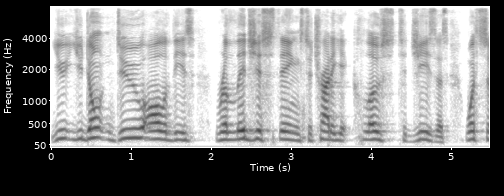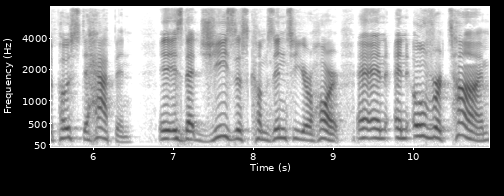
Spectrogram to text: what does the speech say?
You, you don't do all of these religious things to try to get close to Jesus. What's supposed to happen is that Jesus comes into your heart. And, and over time,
